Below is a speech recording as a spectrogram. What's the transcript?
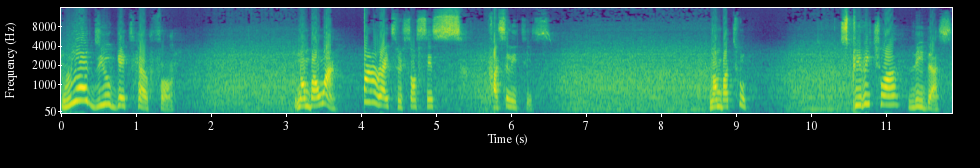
Where do you get help from? Number one, human rights resources facilities. Number two, spiritual leaders.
